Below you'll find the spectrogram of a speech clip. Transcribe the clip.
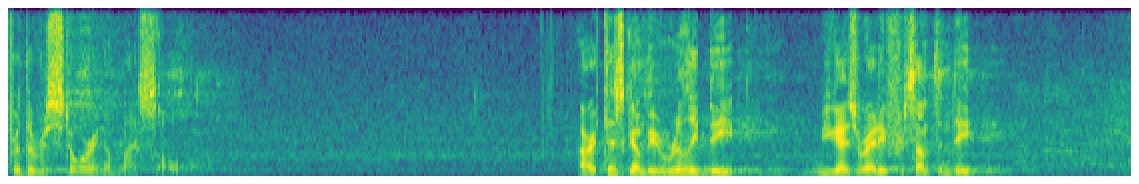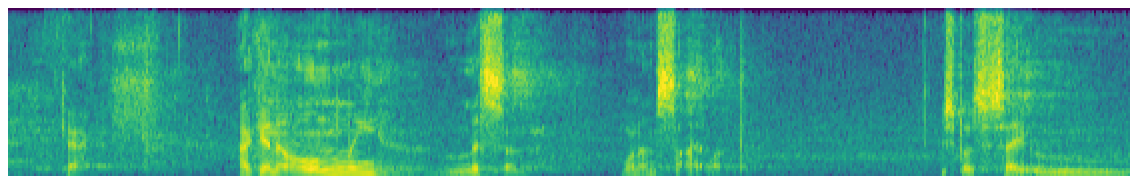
for the restoring of my soul. All right, this is going to be really deep. You guys ready for something deep? I can only listen when I'm silent. You're supposed to say, ooh.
